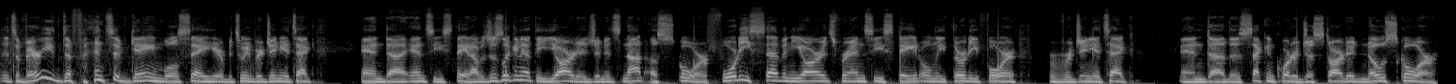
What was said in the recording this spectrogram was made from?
it's a very defensive game, we'll say here between Virginia Tech and uh, NC State. I was just looking at the yardage, and it's not a score. Forty-seven yards for NC State, only thirty-four for Virginia Tech, and uh, the second quarter just started. No score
